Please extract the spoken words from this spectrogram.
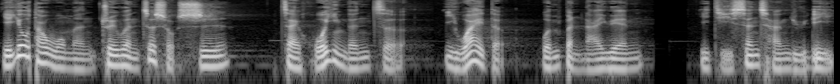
也诱导我们追问这首诗在《火影忍者》以外的文本来源以及生产履历。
